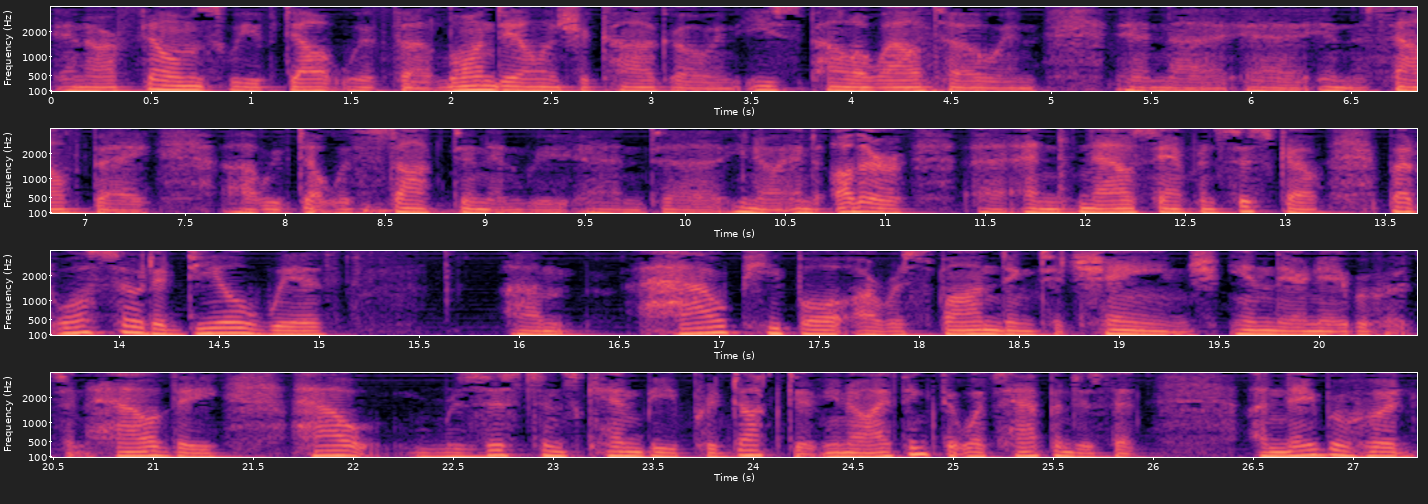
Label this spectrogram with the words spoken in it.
in our films, we've dealt with uh, Lawndale in Chicago and East Palo Alto in in uh, uh, in the South Bay. Uh, we've dealt with Stockton and we and uh, you know and other uh, and now San Francisco, but also to deal with. Um, how people are responding to change in their neighborhoods and how they how resistance can be productive. You know, I think that what's happened is that a neighborhood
